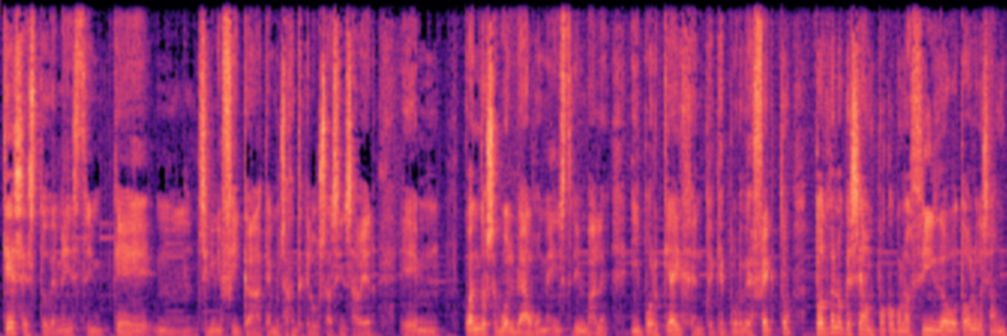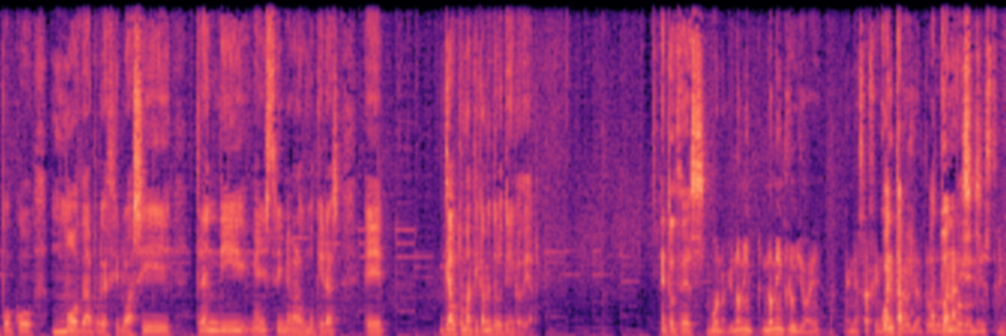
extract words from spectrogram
¿qué es esto de mainstream? ¿Qué mm, significa? Que hay mucha gente que lo usa sin saber. Em, ¿Cuándo se vuelve algo mainstream, ¿vale? Y por qué hay gente que por defecto, todo lo que sea un poco conocido, todo lo que sea un poco moda, por decirlo así, trendy, mainstream, llámalo como quieras, eh, ya automáticamente lo tiene que odiar. Entonces, Bueno, yo no me, no me incluyo ¿eh? en esa gente. Cuéntame, que odia a tu análisis. todo mainstream.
